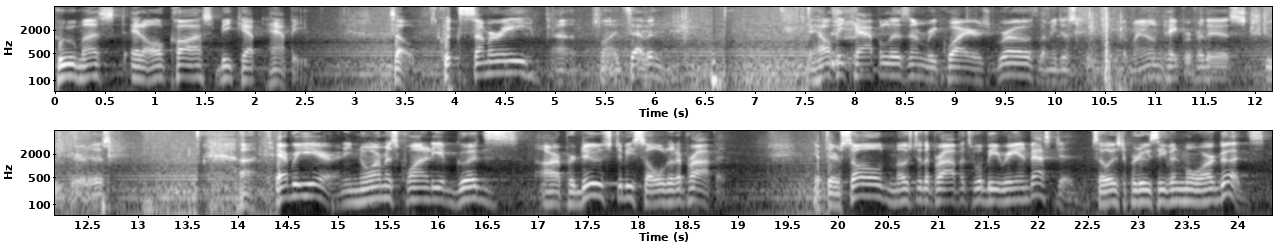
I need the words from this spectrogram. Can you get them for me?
who must at all costs be kept happy. So, quick summary, uh, slide seven. A healthy capitalism requires growth. Let me just put my own paper for this. Here it is. Every year, an enormous quantity of goods are produced to be sold at a profit. If they're sold, most of the profits will be reinvested, so as to produce even more goods.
